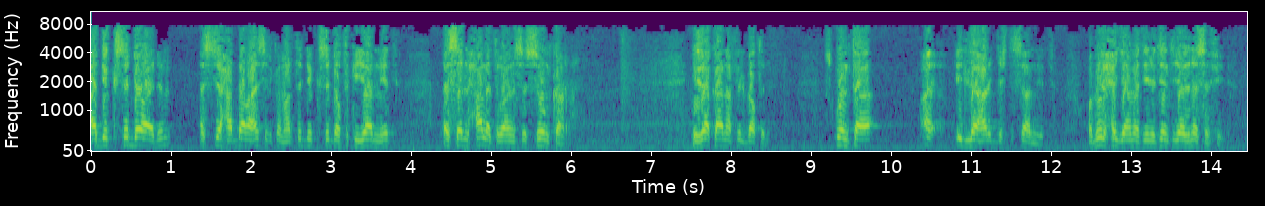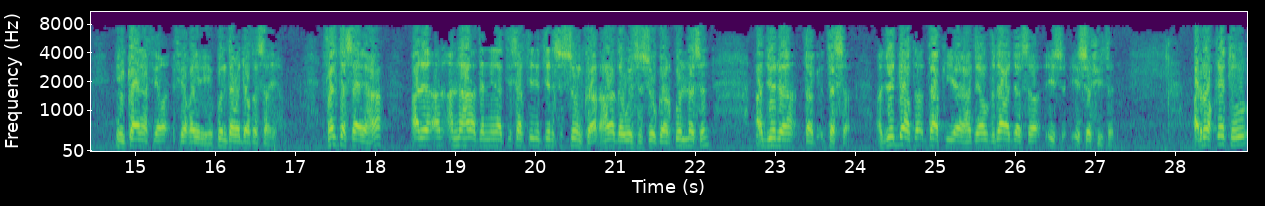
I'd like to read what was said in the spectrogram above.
أدك سد وادم السحر هسل كم هرتدك سد تكيان نيت؟ أسل حالة وانس السنكر إذا كان في البطن. كنت إلا هرجشت السانيت وبالحجامة التي تجاز نسفي. إن كان في, في غيره. كنت وجهت سايها. فلتسايها أن هذا أننا تسر تنس السنكر هذا ويس السكر كل نسن أجد تسا أجد تاكيا هذا درجة يسفيتا الرقية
